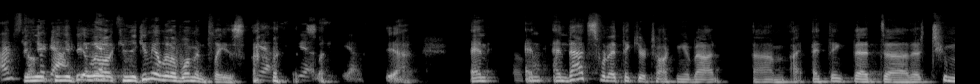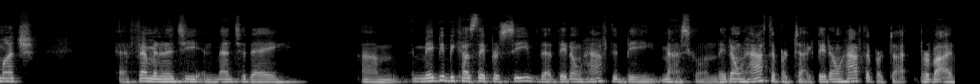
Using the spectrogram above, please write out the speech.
I'm still can you. Can you be a little? Can you give me a little woman, please? Yes, yes, like, yes. Yeah, and and and that's what I think you're talking about. Um, I, I think that uh, there's too much uh, femininity in men today um, maybe because they perceive that they don't have to be masculine, they don't have to protect, they don't have to protect, provide,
